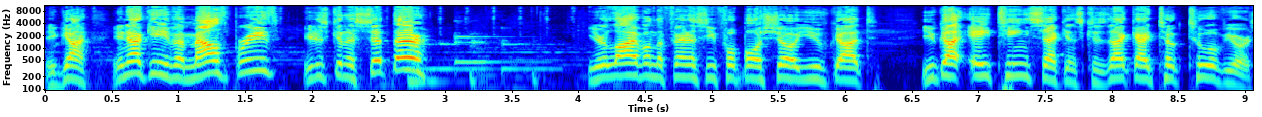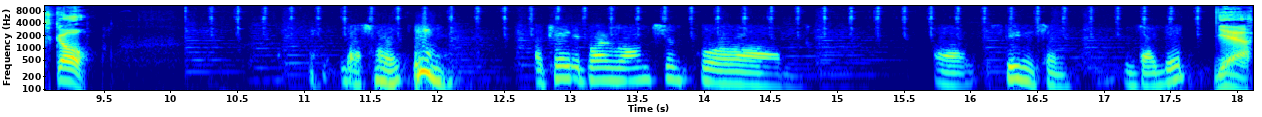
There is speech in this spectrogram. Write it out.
You're gone. You're not going to even mouth breathe? You're just going to sit there? You're live on the fantasy football show. You've got you got 18 seconds because that guy took two of yours. Go. That's right. I traded Brian Robinson for um, uh, Stevenson. Is that good? Yeah,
